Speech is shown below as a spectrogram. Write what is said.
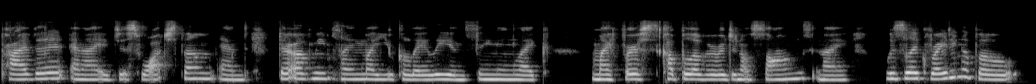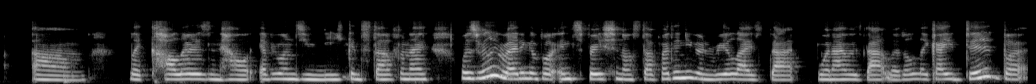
private and I just watch them and they're of me playing my ukulele and singing like my first couple of original songs and I was like writing about um, like colors and how everyone's unique and stuff. And I was really writing about inspirational stuff. I didn't even realize that when I was that little. Like I did, but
